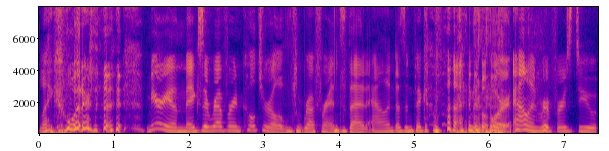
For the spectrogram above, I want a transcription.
Like, what are the. Miriam makes a reverent cultural reference that Alan doesn't pick up on, or Alan refers to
